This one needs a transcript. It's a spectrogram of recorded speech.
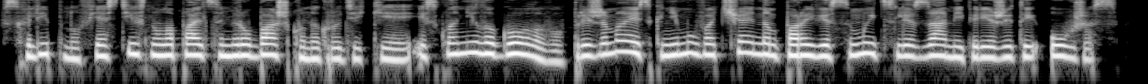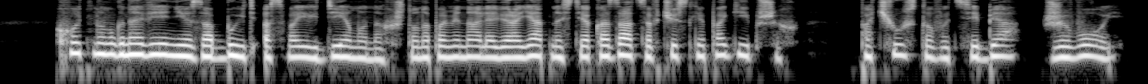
Всхлипнув, я стиснула пальцами рубашку на груди Кея и склонила голову, прижимаясь к нему в отчаянном порыве смыть слезами пережитый ужас. Хоть на мгновение забыть о своих демонах, что напоминали о вероятности оказаться в числе погибших, почувствовать себя живой.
